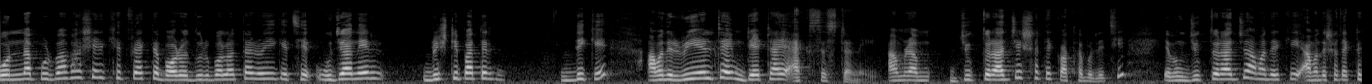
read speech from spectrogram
বন্যা পূর্বাভাসের ক্ষেত্রে একটা বড় দুর্বলতা রয়ে গেছে। উজানের বৃষ্টিপাতের দিকে আমাদের রিয়েল টাইম ডেটায় অ্যাক্সেসটা নেই। আমরা যুক্তরাজ্যের সাথে কথা বলেছি এবং যুক্তরাজ্য আমাদেরকে, আমাদের সাথে একটা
